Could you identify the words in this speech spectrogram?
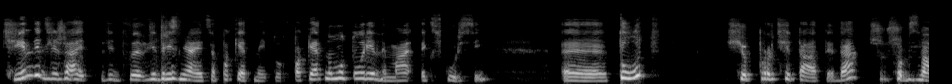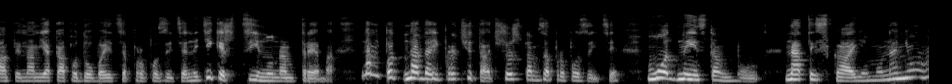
Чим від, відрізняється пакетний тур? В пакетному турі немає екскурсій. Е, тут, щоб прочитати, да? щоб знати нам, яка подобається пропозиція, не тільки ж ціну нам треба, нам треба і прочитати, що ж там за пропозиція. Модний Стамбул. Натискаємо на нього.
